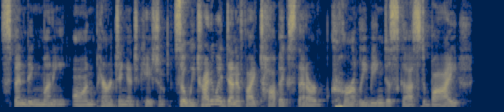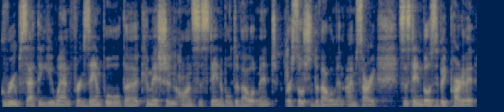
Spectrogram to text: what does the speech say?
spending money on parenting education. So we try to identify topics that are currently being discussed by groups at the UN. For example, the Commission on Sustainable Development or Social Development, I'm sorry, sustainability is a big part of it,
